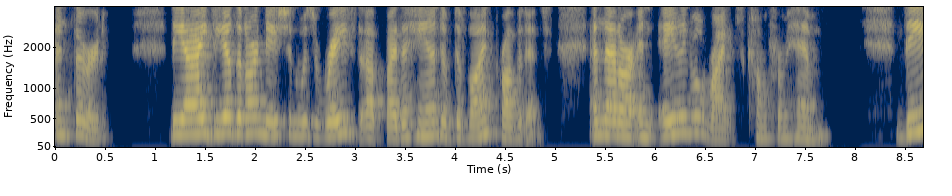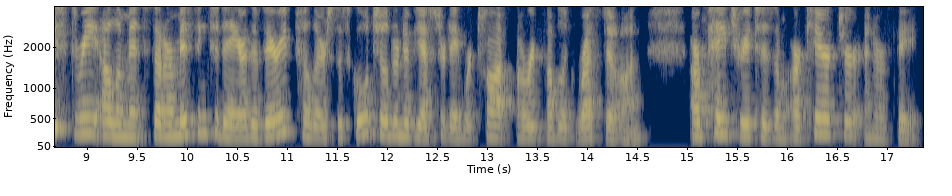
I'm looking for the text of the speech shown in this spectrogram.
And third, the idea that our nation was raised up by the hand of divine providence and that our inalienable rights come from Him. These three elements that are missing today are the very pillars the school children of yesterday were taught our republic rested on our patriotism, our character, and our faith.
